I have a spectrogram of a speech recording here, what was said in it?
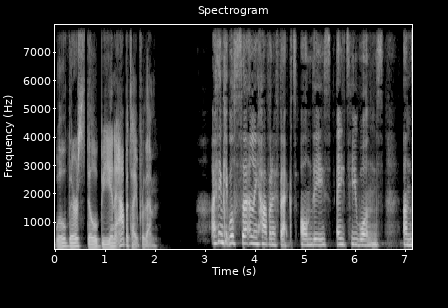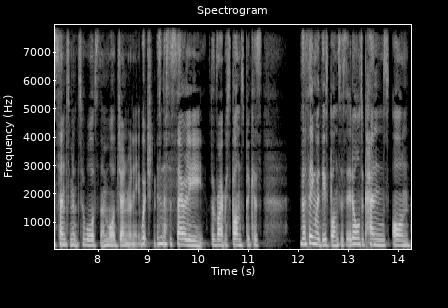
will there still be an appetite for them? I think it will certainly have an effect on these AT1s and sentiment towards them more generally, which isn't necessarily the right response because the thing with these bonds is it all depends on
